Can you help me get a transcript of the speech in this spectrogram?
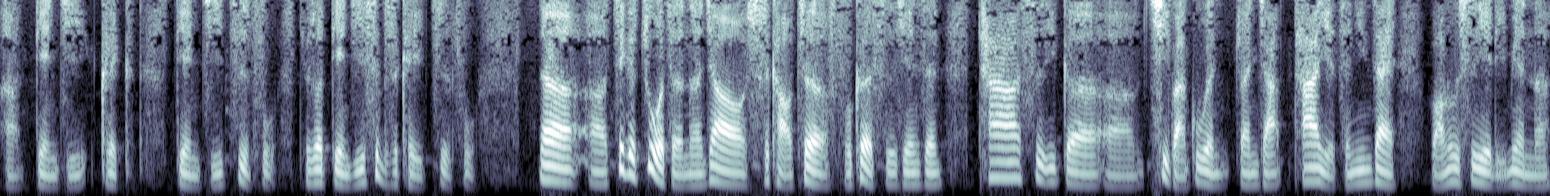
啊、呃，点击 click，点击致富，就是说点击是不是可以致富？那呃，这个作者呢叫史考特·福克斯先生，他是一个呃气管顾问专家，他也曾经在网络事业里面呢，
